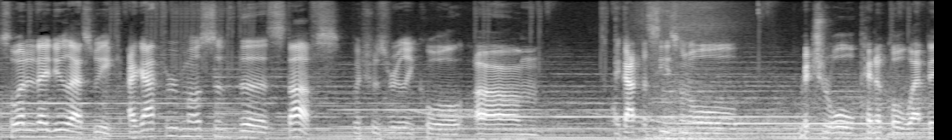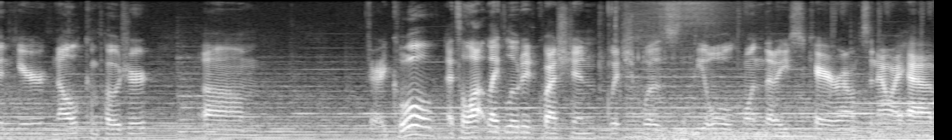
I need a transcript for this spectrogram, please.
so what did I do last week? I got through most of the stuffs, which was really cool. Um, I got the seasonal ritual pinnacle weapon here, Null Composure. Um, very cool. It's a lot like Loaded Question, which was the old one that I used to carry around, so now I have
